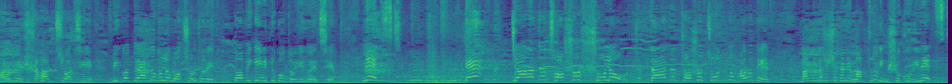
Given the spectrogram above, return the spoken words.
ভারতের সাহায্য আছে, বিগত এতগুলো বছর ধরে তবে কি এইটুকু তৈরি হয়েছে। নেক্সট ট্যাঙ্ক চার হাজার ছশো ষোলো চার হাজার ছশো চোদ্দ ভারতের। বাংলাদেশের সেখানে মাত্র তিনশো কুড়ি। নেক্সট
